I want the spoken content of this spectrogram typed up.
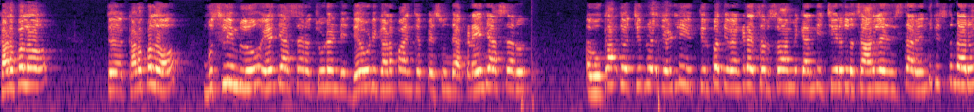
కడపలో కడపలో ముస్లింలు ఏం చేస్తారో చూడండి దేవుడి గడప అని చెప్పేసి ఉంది. అక్కడ ఏం చేస్తారు? ఉగాది వచ్చిన రోజు వెళ్ళి తిరుపతి వెంకటేశ్వర స్వామికి అన్ని చీరలు సారలు ఇస్తారు. ఎందుకు ఇస్తున్నారు?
